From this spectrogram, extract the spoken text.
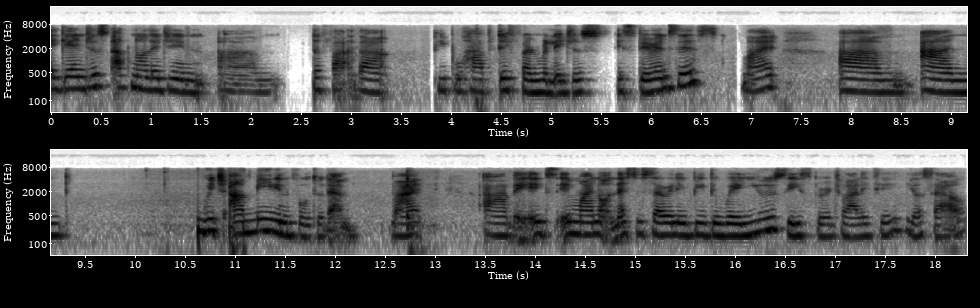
Again, just acknowledging um the fact that people have different religious experiences, right? Um, and which are meaningful to them, right? Um, it's it might not necessarily be the way you see spirituality yourself,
